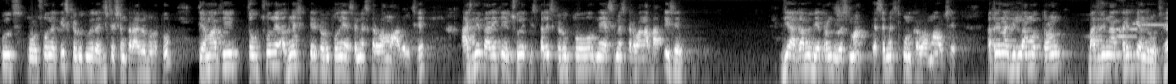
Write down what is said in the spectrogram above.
કુલ સોળસો ને ત્રીસ ખેડૂતોએ રજીસ્ટ્રેશન કરાવેલું હતું. તેમાંથી ચૌદસો ને ઓગણસિત્તેર ખેડૂતોને એસએમએસ કરવામાં આવેલ છે. આજની તારીખે એકસો ને પિસ્તાલીસ ખેડૂતોને એસએમએસ કરવાના બાકી છે. જે આગામી બે ત્રણ દિવસમાં એસએમએસ પૂર્ણ કરવામાં આવશે. અત્રેના જિલ્લામાં ત્રણ બાજરીના ખરીદ કેન્દ્રો છે.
